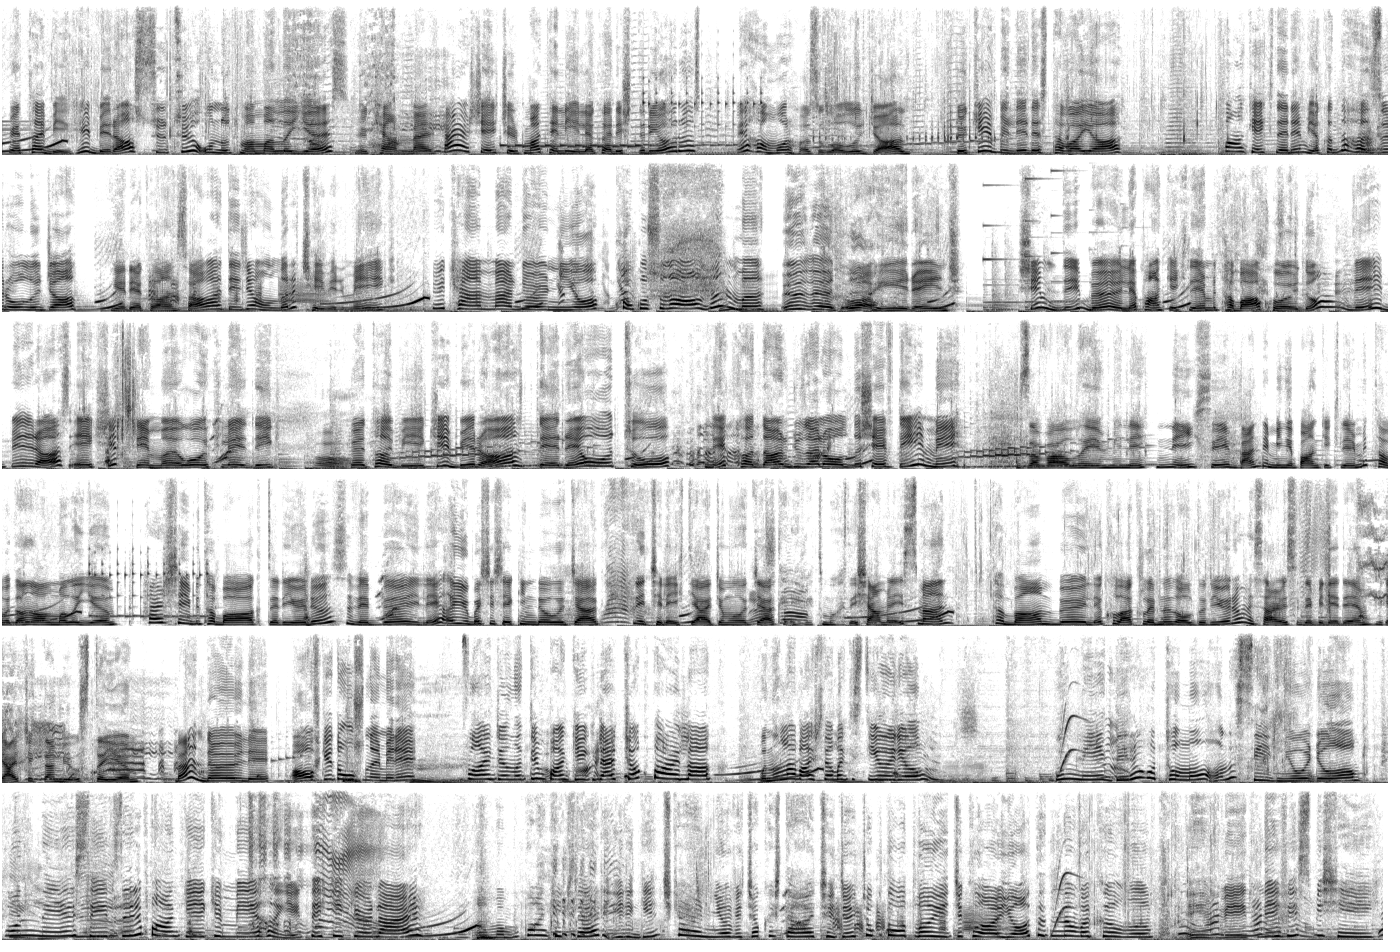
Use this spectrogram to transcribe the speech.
Ve tabii ki biraz sütü unutmamalıyız. Mükemmel. Her şey çırpma teliyle karıştırıyoruz. Ve hamur hazır olacak. Dökebiliriz tavaya. Pankeklerim yakında hazır olacak. Geriye kalan sadece onları çevirmek. Mükemmel görünüyor. Kokusunu aldın mı? Evet. Ah iğrenç. Şimdi böyle pankeklerimi tabağa koydum ve biraz ekşi krema ekledik. Ve tabii ki biraz dereotu. Ne kadar güzel oldu şef değil mi? Zavallı Emily. Neyse ben de mini pankeklerimi tavadan almalıyım. Her şeyi bir tabağa aktarıyoruz ve böyle ayıbaşı şeklinde olacak. Reçele ihtiyacım olacak. Evet muhteşem resmen. Tabağım böyle kulaklarını dolduruyorum ve servis edebilirim. Gerçekten bir ustayım. Ben de öyle. Afiyet olsun Emre. Vay canına tüm pankekler çok parlak. Bununla başlamak istiyorum. Bu ne? Dereotu mu? Onu sevmiyorum. Bu ne? Sebzeli pankek mi? Hayır teşekkürler. Ama bu pankekler ilginç görünüyor ve çok iştah açıcı. Çok tatlı ayıcıklar ya. Tadına bakalım. Evet nefis bir şey.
